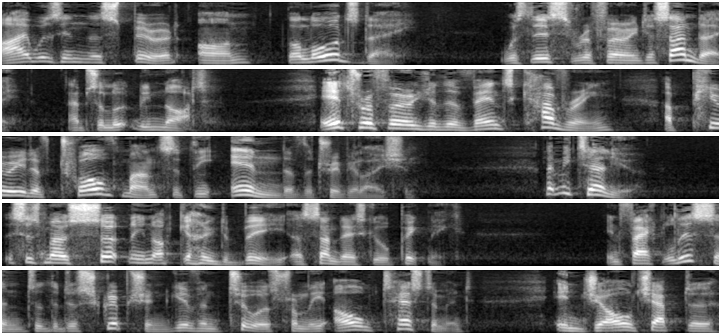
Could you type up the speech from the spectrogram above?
I was in the Spirit on the Lord's Day. Was this referring to Sunday? Absolutely not. It's referring to the events covering a period of 12 months at the end of the tribulation. Let me tell you, this is most certainly not going to be a Sunday school picnic. In fact, listen to the description given to us from the Old Testament in Joel chapter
